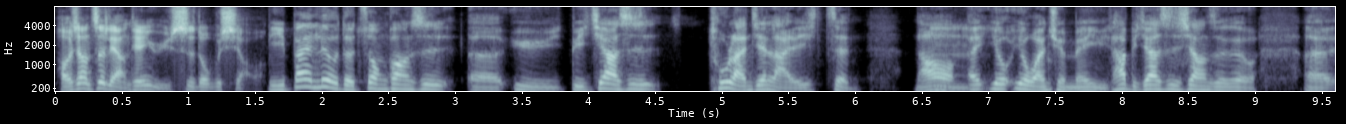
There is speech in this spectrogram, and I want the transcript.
好像这两天雨势都不小。礼拜六的状况是，呃，雨比较是突然间来了一阵。然后，哎、嗯，又又完全没雨，它比较是像这个，呃，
